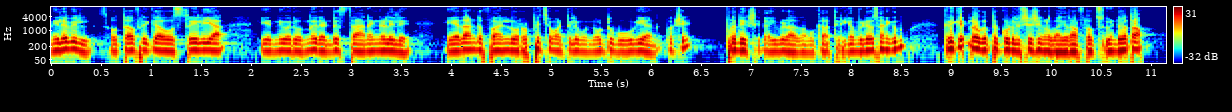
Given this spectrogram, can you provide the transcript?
നിലവിൽ സൗത്ത് ആഫ്രിക്ക ഓസ്ട്രേലിയ എന്നിവർ ഒന്ന് രണ്ട് സ്ഥാനങ്ങളിൽ ഏതാണ്ട് ഫൈനൽ ഉറപ്പിച്ച മട്ടിൽ മുന്നോട്ട് പോവുകയാണ്. പക്ഷേ പ്രതീക്ഷ കൈവിടാതെ നമുക്ക് കാത്തിരിക്കാം. വീഡിയോ അവസാനിക്കുന്നു. ക്രിക്കറ്റ് ലോകത്തെ കൂടുതൽ വിശേഷങ്ങളുമായി റാഫ്റ്റോക്സ് വീണ്ടും എത്താം.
